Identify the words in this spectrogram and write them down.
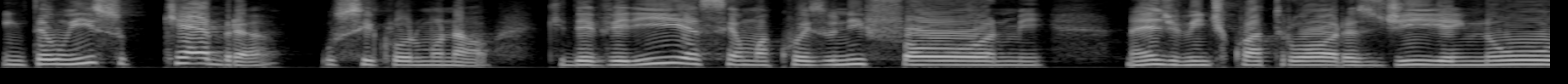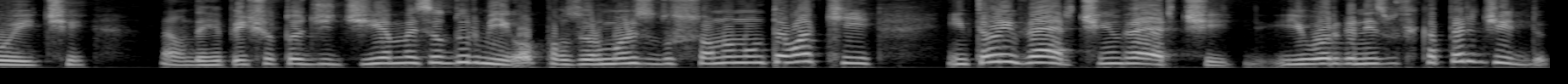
Então, isso quebra o ciclo hormonal, que deveria ser uma coisa uniforme, né, de 24 horas, dia e noite. Não, de repente eu tô de dia, mas eu dormi. Opa, os hormônios do sono não estão aqui. Então inverte, inverte. E o organismo fica perdido.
